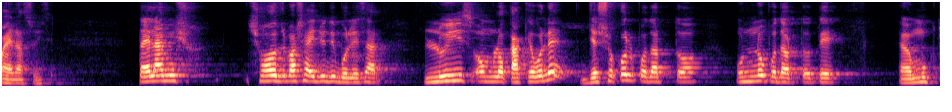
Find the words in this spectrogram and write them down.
মাইনাস হয়েছে তাইলে আমি সহজ ভাষায় যদি বলি, স্যার, লুইস অম্ল কাকে বলে? যে সকল পদার্থ অন্য পদার্থতে মুক্ত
